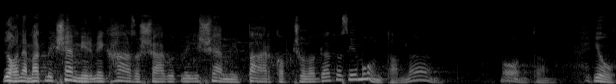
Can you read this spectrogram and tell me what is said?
ja nem, hát még semmi, még házasságot, még semmi párkapcsolat, de hát azért mondtam, nem? Mondtam. Jó.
